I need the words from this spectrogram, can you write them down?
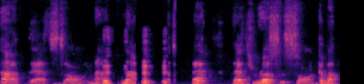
not that song, not not that that's Russ's song. Come on,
